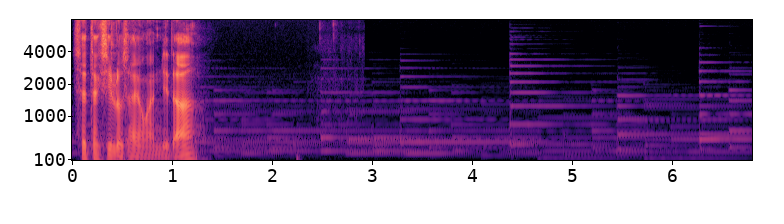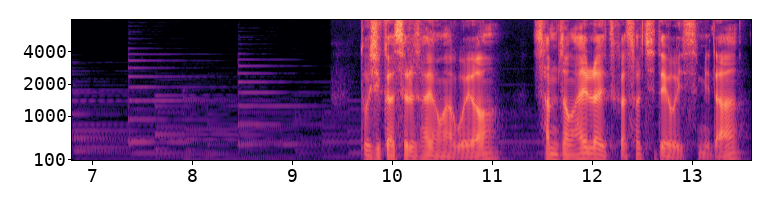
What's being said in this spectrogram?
세탁실로 사용합니다. 도시가스를 사용하고요. 삼성 하이라이트가 설치되어 있습니다.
